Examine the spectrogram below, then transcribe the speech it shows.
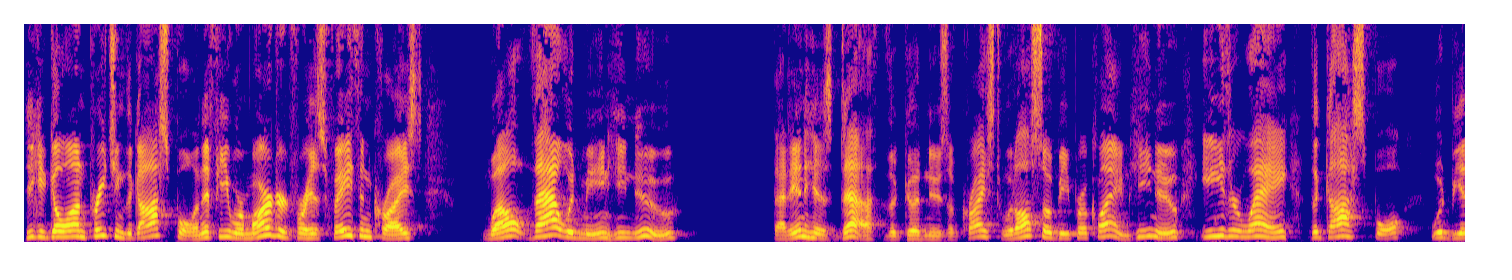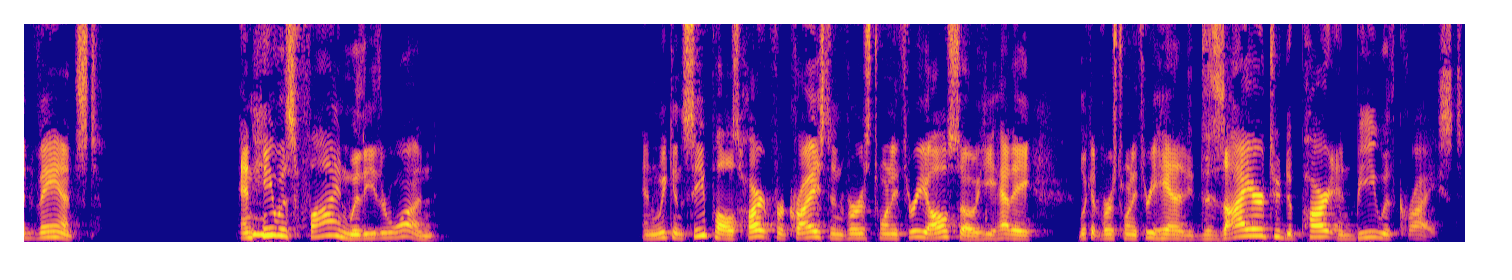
He could go on preaching the gospel. And if he were martyred for his faith in Christ, well, that would mean he knew that in his death, the good news of Christ would also be proclaimed. He knew either way, the gospel would be advanced. And he was fine with either one. And we can see Paul's heart for Christ in verse 23 also. He had a, look at verse 23, he had a desire to depart and be with Christ.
